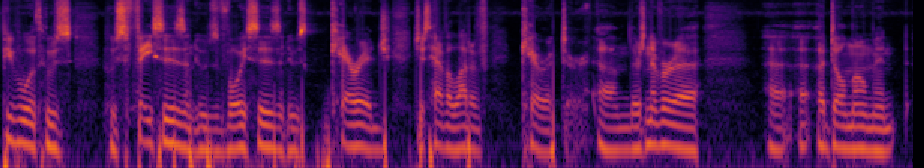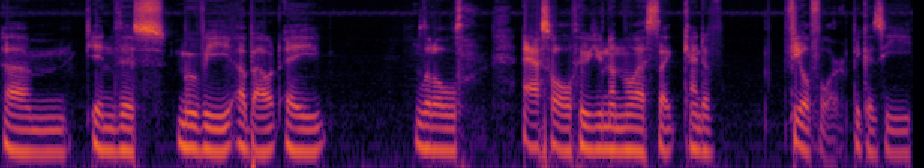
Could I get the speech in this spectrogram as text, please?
people with whose whose faces and whose voices and whose carriage just have a lot of character. Um, there's never a a, a dull moment um, in this movie about a little asshole who you nonetheless like kind of feel for because he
